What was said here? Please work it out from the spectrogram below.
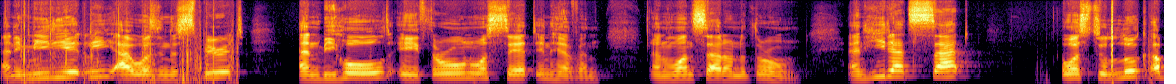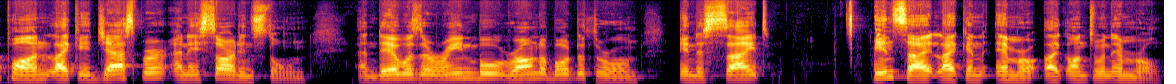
And immediately I was in the Spirit, and behold, a throne was set in heaven, and one sat on the throne. And he that sat was to look upon like a jasper and a sardine stone. And there was a rainbow round about the throne, in the sight, inside like an emerald, like unto an emerald.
